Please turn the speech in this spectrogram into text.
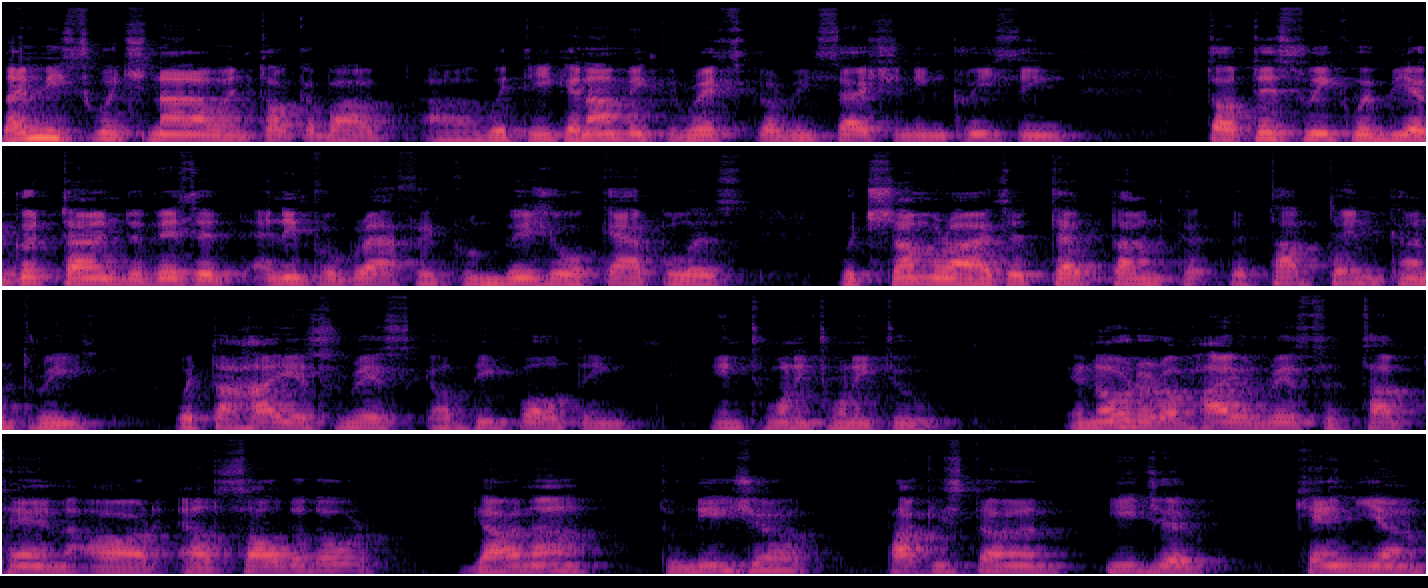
Let me switch now and talk about uh, with the economic risk of recession increasing. Thought this week would be a good time to visit an infographic from Visual Capitalist, which summarizes the top 10 countries with the highest risk of defaulting in 2022. In order of high risk, the top 10 are El Salvador, Ghana, Tunisia, Pakistan, Egypt, Kenya,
